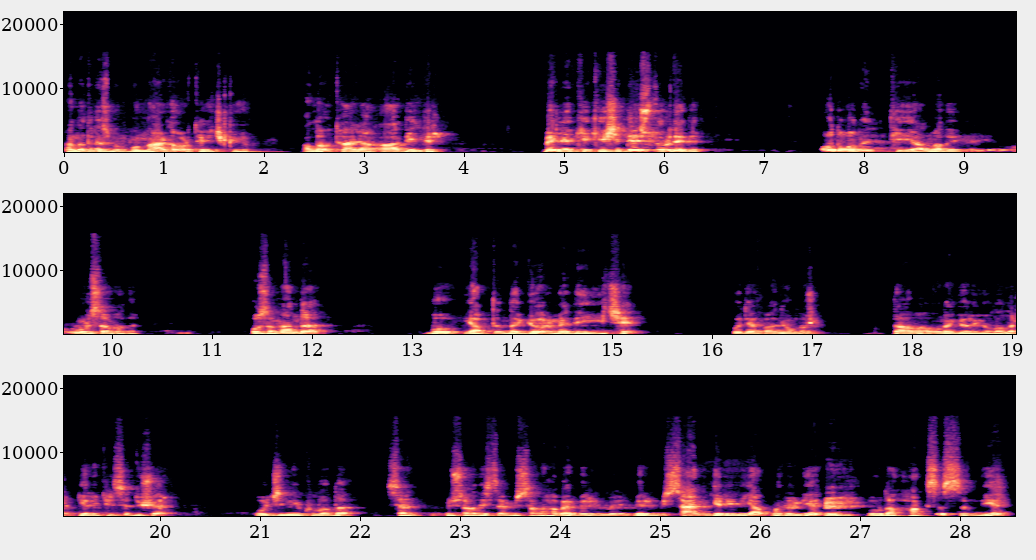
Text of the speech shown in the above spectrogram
Anladınız mı? Bunlar da ortaya çıkıyor. Allahu Teala adildir. Velev ki kişi destur dedi. O da onu tiye almadı, umursamadı. O zaman da bu yaptığında görmediği için bu defa ne olur? Dava ona göre yol alır. Gerekirse düşer. O cinli kula da sen müsaade istemiş, sana haber verilme, verilmiş, sen gereğini yapmadın diye burada haksızsın diye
